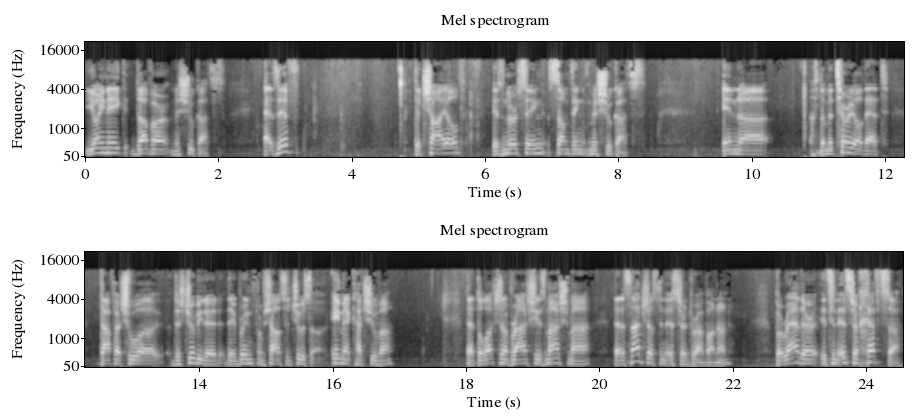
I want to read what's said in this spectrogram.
yoinek davar meshukatz, as if the child is nursing something meshukatz. In uh, the material that Daf HaShavua distributed, they bring from Shalas Chuvas Emek HaTshuva, that the lashon of Rashi is mashma that it's not just an isser drabanan, but rather it's an isser chefza.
